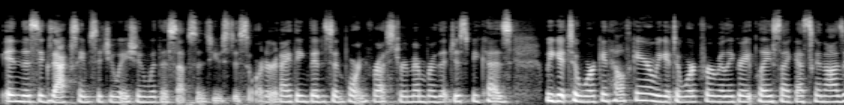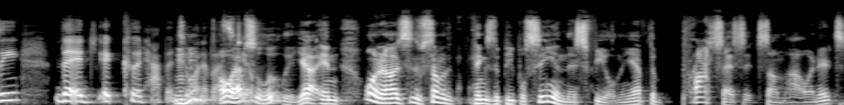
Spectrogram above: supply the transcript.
in this exact same situation with a substance use disorder. And I think that it's important for us to remember that just because we get to work in healthcare, and we get to work for a really great place like Eskenazi, that it, it could happen to mm-hmm. one of us. Oh, too. absolutely. Yeah. And well, no, it's some of the things that people see in this field, and you have to process it somehow. And it's,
